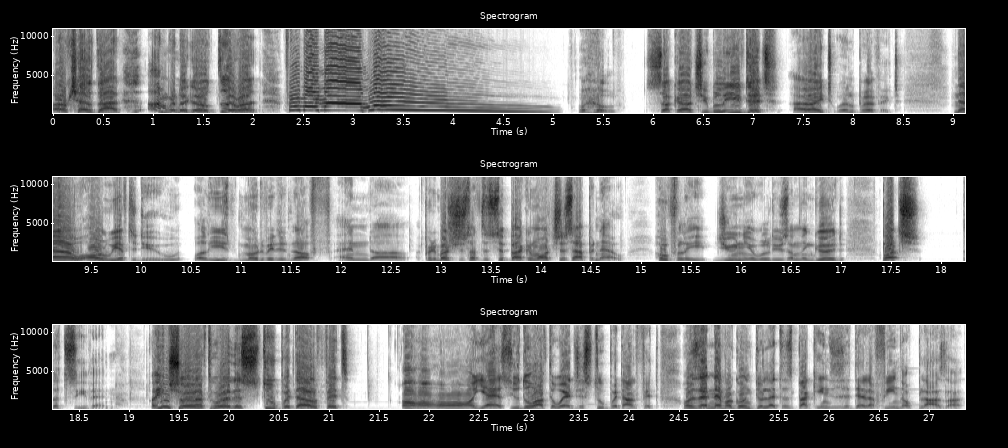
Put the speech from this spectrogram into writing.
Okay, Dad, I'm gonna go do it for my mom. Woo! Well, sucker actually believed it. Alright, well, perfect. Now, all we have to do, well, he's motivated enough, and uh, I pretty much just have to sit back and watch this happen now. Hopefully, Junior will do something good. But, let's see then. Are you sure I have to wear this stupid outfit? Oh, yes, you do have to wear this stupid outfit, or they're never going to let us back into the Delfino Plaza.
